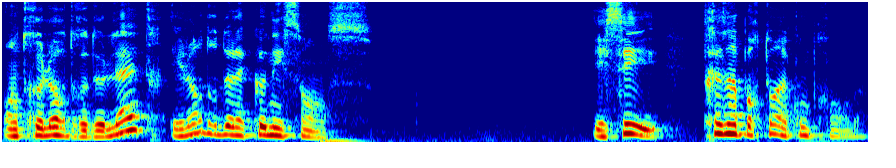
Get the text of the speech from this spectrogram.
entre l'ordre de l'être et l'ordre de la connaissance. Et c'est très important à comprendre.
